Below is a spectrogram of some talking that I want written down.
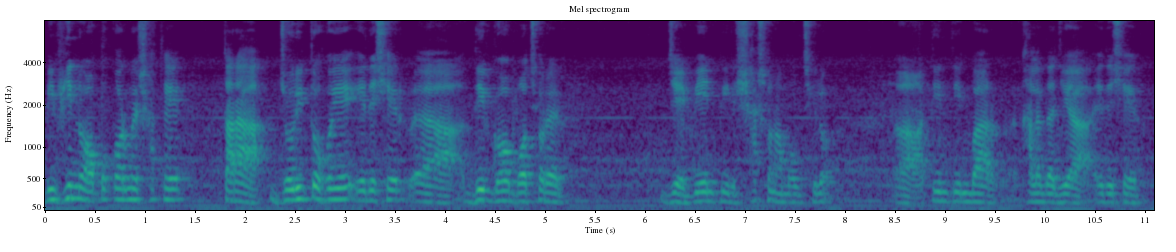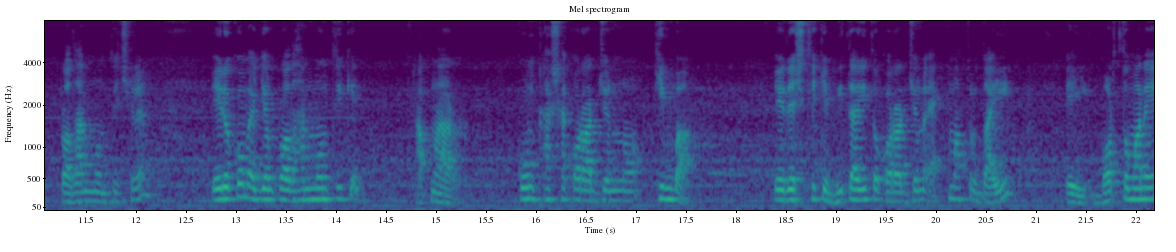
বিভিন্ন অপকর্মের সাথে তারা জড়িত হয়ে এদেশের দীর্ঘ বছরের যে বিএনপির শাসন আমল ছিল তিন তিনবার খালেদা জিয়া এদেশের প্রধানমন্ত্রী ছিলেন। এরকম একজন প্রধানমন্ত্রীকে আপনার কোণঠাসা করার জন্য কিংবা এদেশ থেকে বিতাড়িত করার জন্য একমাত্র দায়ী এই বর্তমানে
